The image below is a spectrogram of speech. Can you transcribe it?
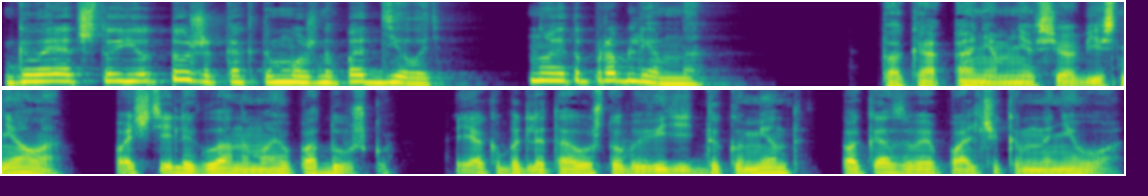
Говорят, что ее тоже как-то можно подделать, но это проблемно». Пока Аня мне все объясняла, почти легла на мою подушку, якобы для того, чтобы видеть документ, показывая пальчиком на него.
